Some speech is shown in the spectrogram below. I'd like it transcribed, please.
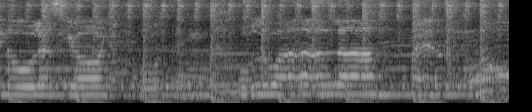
Sinulasiyon yung putay Ulwalang menno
